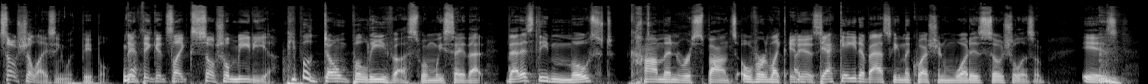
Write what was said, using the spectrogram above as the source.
socializing with people. They think it's like social media. People don't believe us when we say that. That is the most common response over like a decade of asking the question, "What is socialism?" Is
